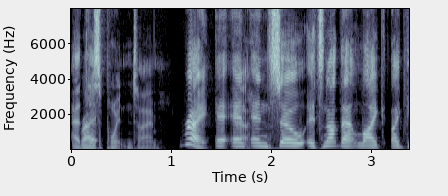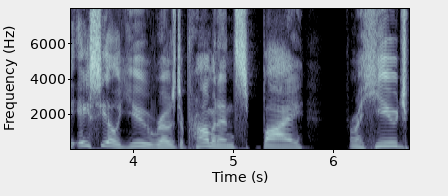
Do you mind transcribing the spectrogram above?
At Right. this point in time. right? And, and and so it's not that like like the ACLU rose to prominence by from a huge,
